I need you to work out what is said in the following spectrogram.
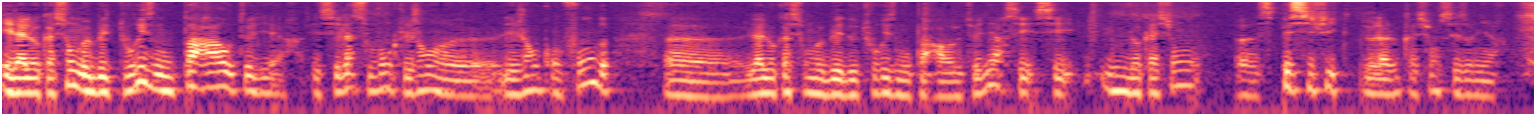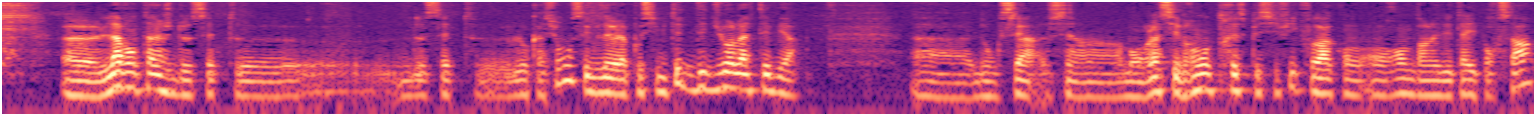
Et la location meublée de tourisme ou para-hôtelière. Et c'est là souvent que les gens, euh, les gens confondent. Euh, la location meublée de tourisme ou para-hôtelière, c'est une location euh, spécifique de la location saisonnière. L'avantage de de cette location, c'est que vous avez la possibilité de déduire la TVA. Euh, donc c'est un, bon là c'est vraiment très spécifique. Il faudra qu'on rentre dans les détails pour ça.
